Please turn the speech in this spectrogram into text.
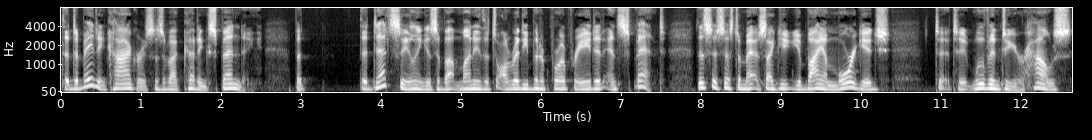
the debate in Congress is about cutting spending, but the debt ceiling is about money that's already been appropriated and spent. This is just a matter. It's like you, you buy a mortgage to, to move into your house,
